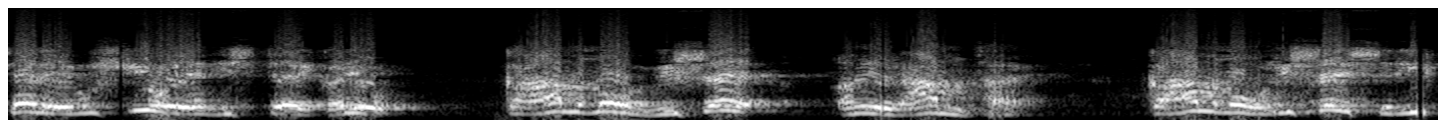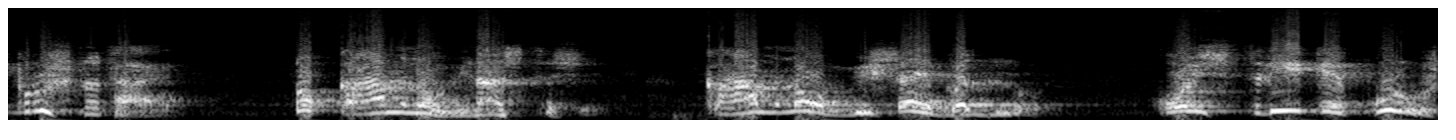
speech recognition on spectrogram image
ત્યારે ઋષિઓએ નિશ્ચય કર્યો, કામનો વિષય હવે રામ થાય, કામનો વિષય શ્રી કૃષ્ણ થાય, તો કામનો વિનાશ થશે. કામનો વિષય બદલો. કોઈ સ્ત્રી કે પુરુષ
